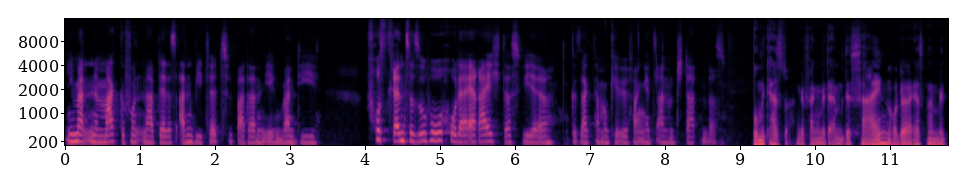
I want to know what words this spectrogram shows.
niemanden im Markt gefunden habe, der das anbietet, war dann irgendwann die Frustgrenze so hoch oder erreicht, dass wir gesagt haben, okay, wir fangen jetzt an und starten das. Womit hast du angefangen? Mit einem Design oder erstmal mit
